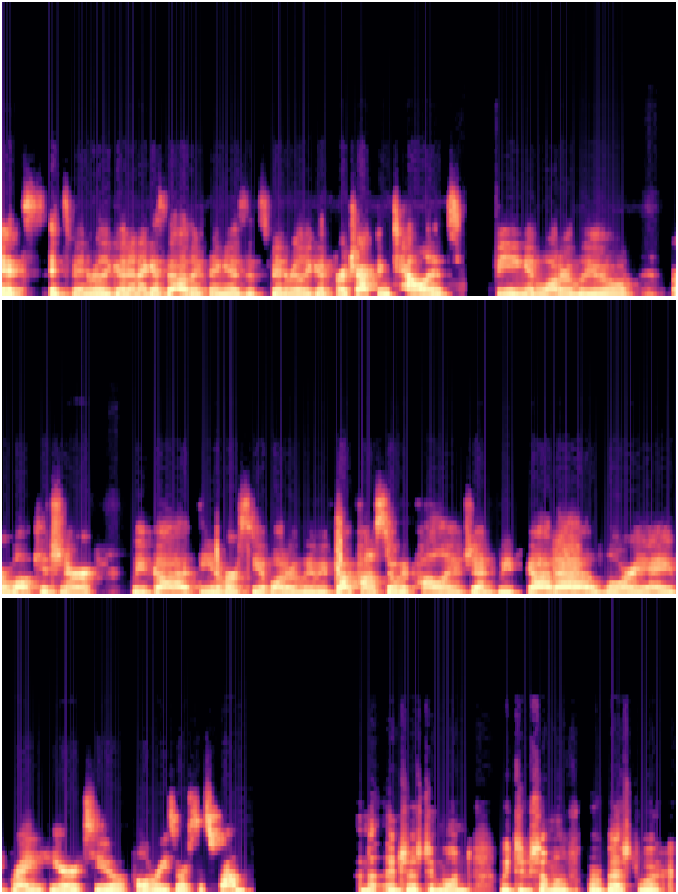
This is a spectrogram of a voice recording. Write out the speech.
It's it's been really good, and I guess the other thing is it's been really good for attracting talent. Being in Waterloo or well Kitchener, we've got the University of Waterloo, we've got Conestoga College, and we've got uh, Laurier right here to pull resources from. An interesting one. We do some of our best work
